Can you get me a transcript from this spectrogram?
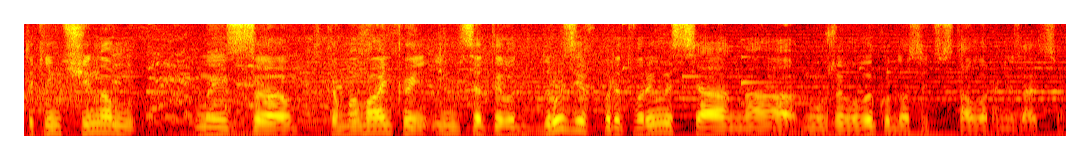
Таким чином ми з е, такої маленької ініціативи друзів перетворилися на ну, вже велику досить сталу організацію.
